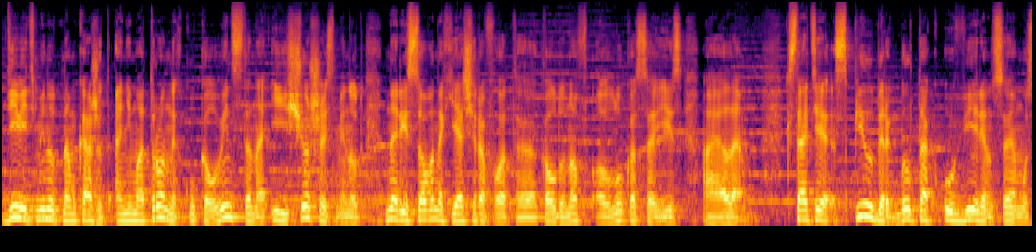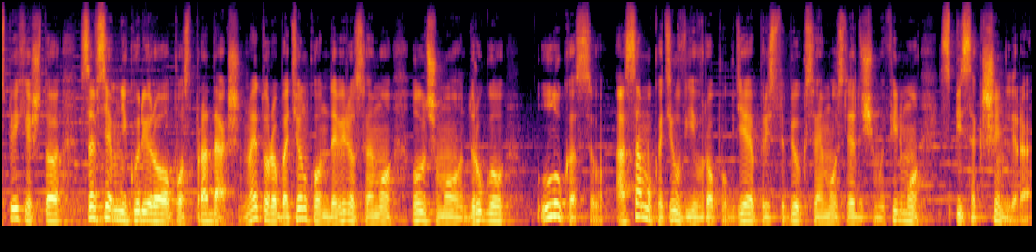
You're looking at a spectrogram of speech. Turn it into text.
9 минут нам кажут аниматронных кукол Уинстона и еще 6 минут нарисованных ящеров от э, колдунов Лукаса из ALM. Кстати, Спилберг был так уверен в своем успехе, что совсем не курировал постпродакшн. Эту работенку он доверил своему лучшему другу Лукасу, а сам укатил в Европу, где приступил к своему следующему фильму «Список Шиндлера».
